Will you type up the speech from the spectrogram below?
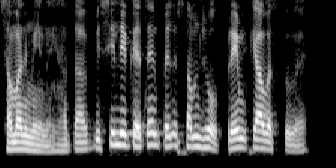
समझ में नहीं आता। इसीलिए कहते हैं, पहले समझो प्रेम क्या वस्तु है।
